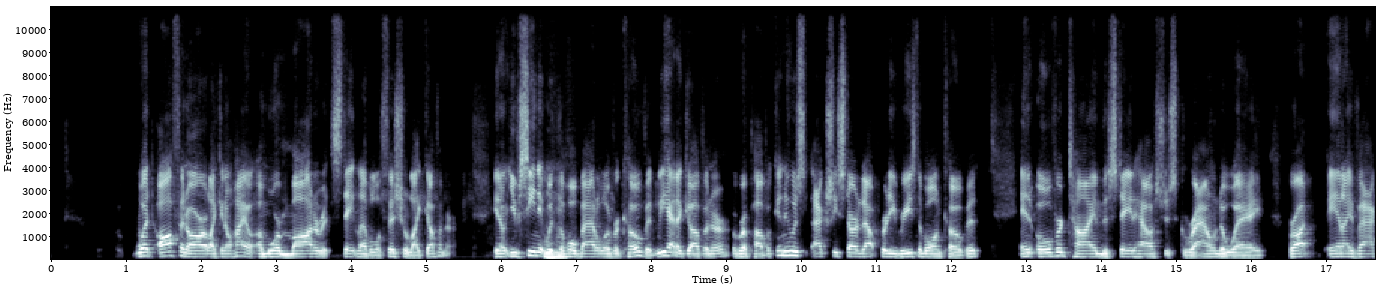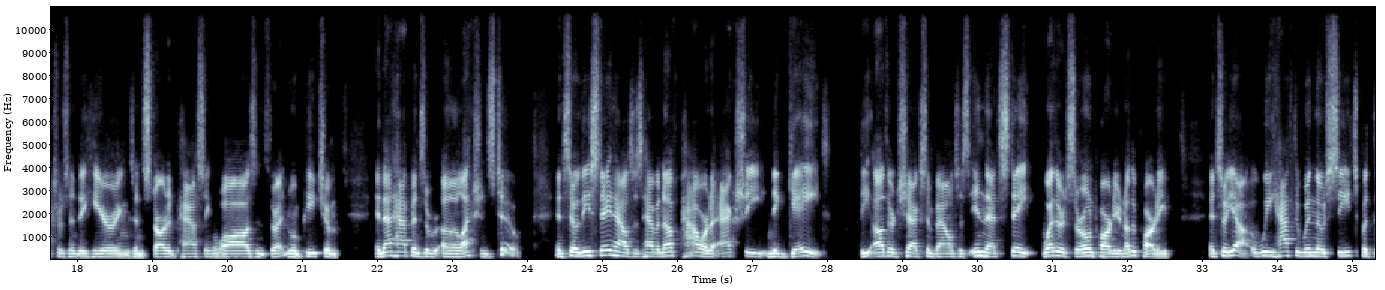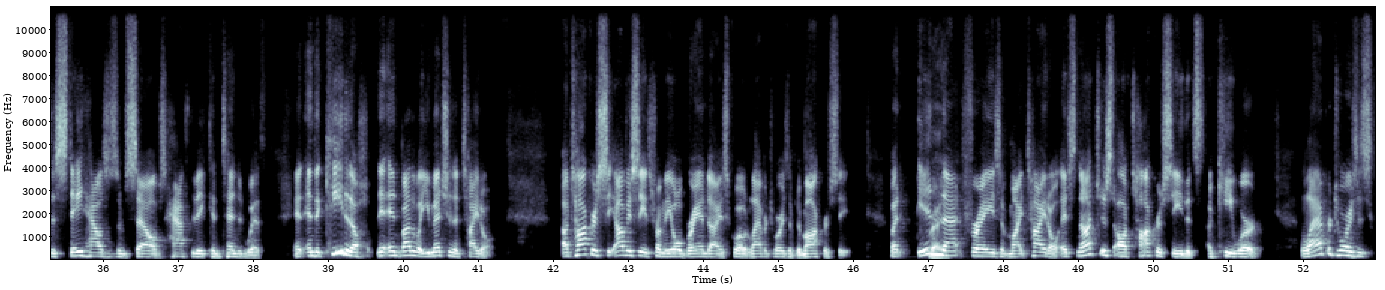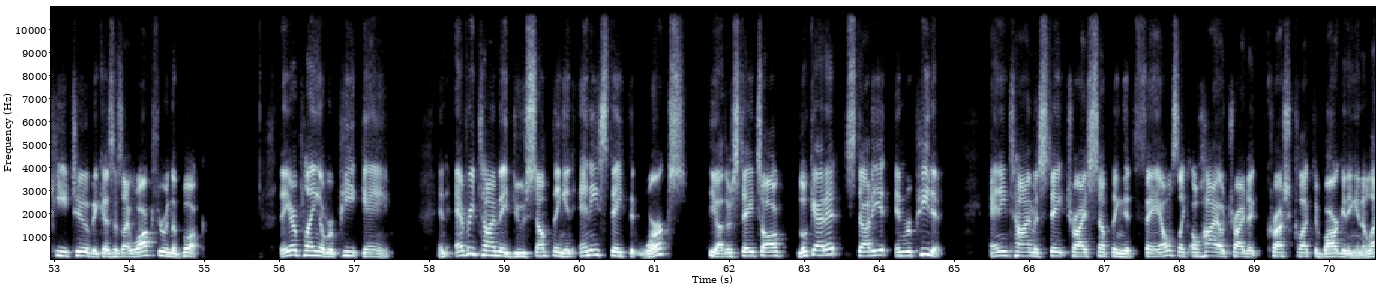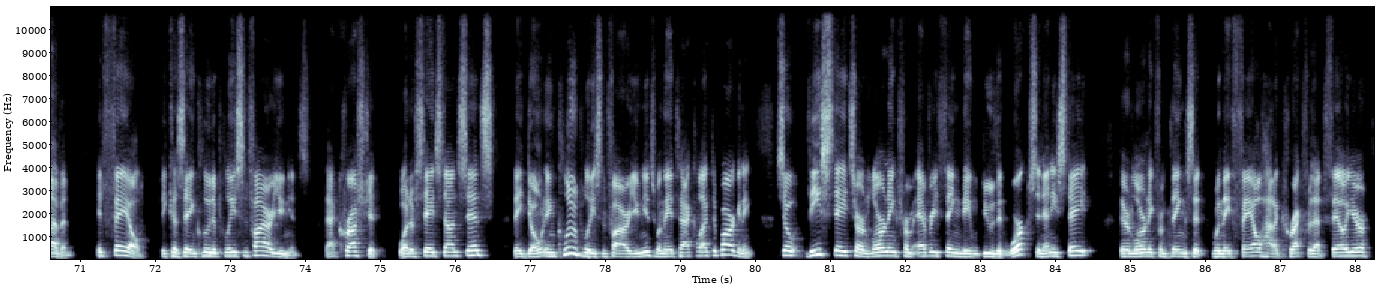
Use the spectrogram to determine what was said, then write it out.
what often are, like in Ohio, a more moderate state level official like governor. You know, you've seen it with mm-hmm. the whole battle over COVID. We had a governor, a Republican, who was actually started out pretty reasonable on COVID. And over time, the state house just ground away brought anti-vaxxers into hearings and started passing laws and threatened to impeach them. And that happens on elections too. And so these state houses have enough power to actually negate the other checks and balances in that state, whether it's their own party or another party. And so, yeah, we have to win those seats, but the state houses themselves have to be contended with. And, and the key to the, and by the way, you mentioned the title. Autocracy, obviously, it's from the old Brandeis quote, Laboratories of Democracy. But in right. that phrase of my title, it's not just autocracy that's a key word. Laboratories is key too, because as I walk through in the book, they are playing a repeat game. And every time they do something in any state that works, the other states all look at it, study it, and repeat it. Anytime a state tries something that fails, like Ohio tried to crush collective bargaining in 11, it failed because they included police and fire unions. That crushed it. What have states done since? They don't include police and fire unions when they attack collective bargaining. So these states are learning from everything they do that works in any state. They're learning from things that when they fail, how to correct for that failure.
